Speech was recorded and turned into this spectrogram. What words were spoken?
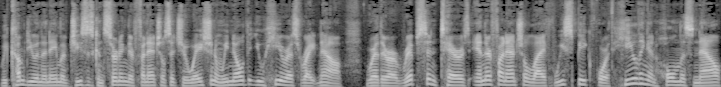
We come to you in the name of Jesus concerning their financial situation, and we know that you hear us right now. Where there are rips and tears in their financial life, we speak forth healing and wholeness now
